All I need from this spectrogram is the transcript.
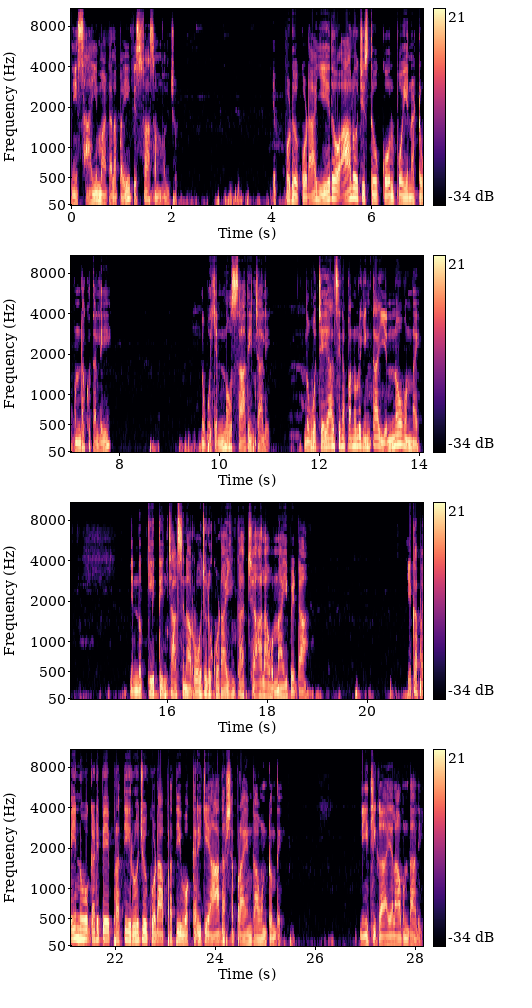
నీ సాయి మాటలపై విశ్వాసం ఉంచు. ఎప్పుడూ కూడా ఏదో ఆలోచిస్తూ కోల్పోయినట్టు ఉండకు తల్లి. నువ్వు ఎన్నో సాధించాలి. నువ్వు చేయాల్సిన పనులు ఇంకా ఎన్నో ఉన్నాయి. నిన్ను కీర్తించాల్సిన రోజులు కూడా ఇంకా చాలా ఉన్నాయి బిడ్డ. ఇకపై నువ్వు గడిపే ప్రతిరోజు కూడా ప్రతి ఒక్కరికి ఆదర్శప్రాయంగా ఉంటుంది. నీతిగా ఎలా ఉండాలి?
